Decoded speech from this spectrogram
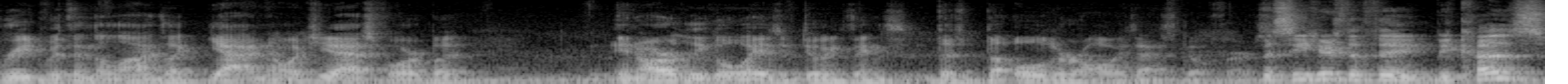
read within the lines, like, yeah, I know what you asked for, but in our legal ways of doing things, the the older always has to go first. But see, here's the thing. Because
